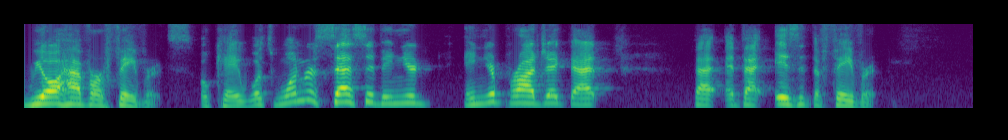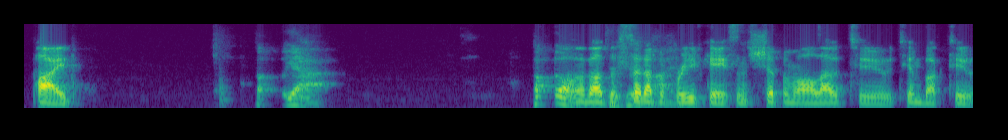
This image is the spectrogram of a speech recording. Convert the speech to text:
we all have our favorites. Okay. What's one recessive in your in your project that that that isn't the favorite? Pied. yeah. Oh, I'm about to sure set up a briefcase and ship them all out to Timbuktu.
